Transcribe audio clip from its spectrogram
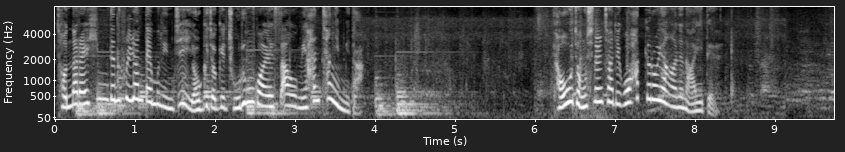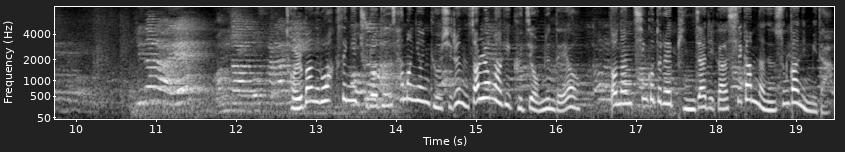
전날의 힘든 훈련 때문인지 여기저기 졸음과의 싸움이 한창입니다. 겨우 정신을 차리고 학교로 향하는 아이들. 절반으로 학생이 줄어든 3학년 교실은 썰렁하기 그지없는데요. 떠난 친구들의 빈자리가 실감나는 순간입니다.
